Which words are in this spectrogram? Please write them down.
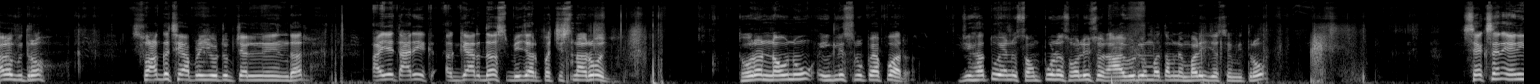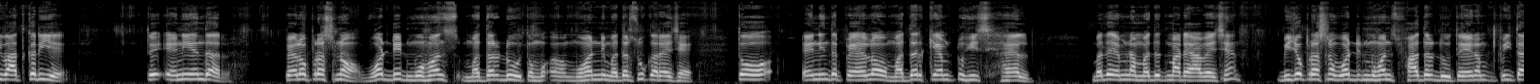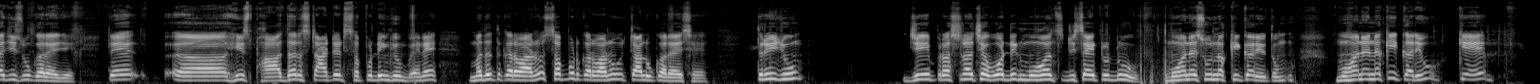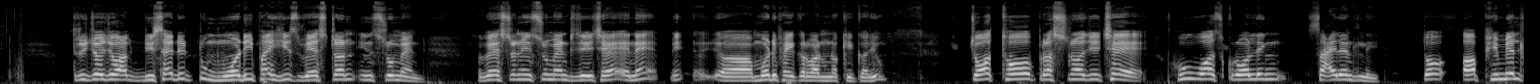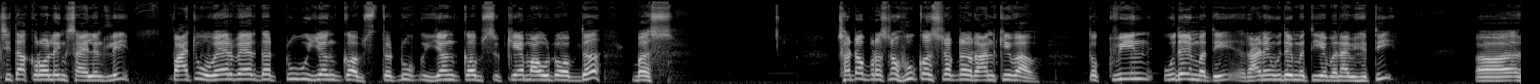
Hello મિત્રો, સ્વાગત છે આપણી યુટ્યુબ ચેનલની અંદર. આજે તારીખ અગિયાર દસ બે હજાર પચીસના રોજ ધોરણ નવનું ઇંગ્લિશનું પેપર જે હતું એનું સંપૂર્ણ સોલ્યુશન આ વિડીયોમાં તમને મળી જશે મિત્રો. સેક્શન એની વાત કરીએ, તો એની અંદર પહેલો પ્રશ્ન what did Mohan's mother do? તો મોહનની મધર શું કરે છે? તો એની અંદર પહેલો mother came to his help બધે એમના મદદ માટે આવે છે. બીજો પ્રશ્ન what did Mohan's father do તો એના પિતાજી શું કરે છે? તો his father started supporting him એને મદદ કરવાનું સપોર્ટ કરવાનું ચાલુ કરે છે. ત્રીજું, જે પ્રશ્ન છે what did Mohan's decide to do મોહને શું નક્કી કર્યું? તો મોહને નક્કી કર્યું કે, ત્રીજો જવાબ decided to modify his western instrument western instrument જે છે, એને મોડિફાઈ કરવાનું નક્કી કર્યું. ચોથો પ્રશ્ન જે છે હુ વોઝ ક્રોલિંગ સાયલેન્ટલી તો a female cheetah crawling silently પાંચમું where were the two young cubs the two young cubs came out of the bush છઠ્ઠો પ્રશ્ન હુ કન્સ્ટ્રક્ટર રાનકી વાવ? તો ક્વીન ઉદયમતી, રાણી ઉદયમતીએ બનાવી હતી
